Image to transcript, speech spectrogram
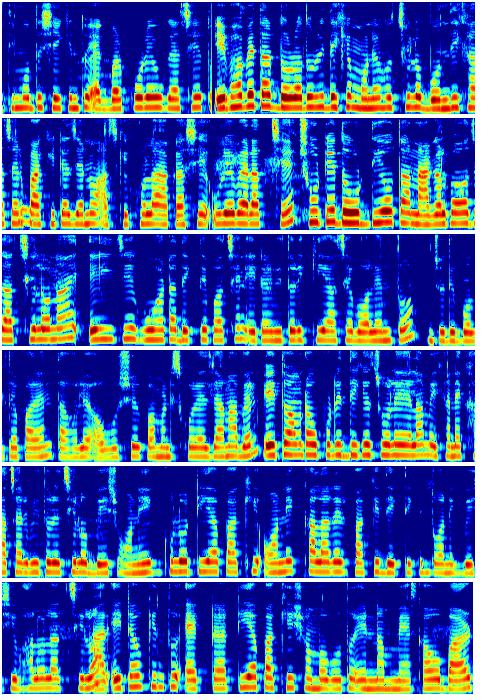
ইতিমধ্যে সে কিন্তু একবার পড়েও গেছে। এভাবে তার দৌড়াদৌড়ি দেখে মনে হচ্ছিল বন্দি খাঁচার পাখিটা যেন আজকে খোলা আকাশে উড়ে বেড়াচ্ছে। ছুটে দৌড় দিয়েও তার নাগাল পাওয়া যাচ্ছিল না। এই যে গুহাটা দেখতে পাচ্ছেন, এটার ভিতরে কি আছে বলেন তো? যদি বলতে পারেন, তাহলে অবশ্যই কমেন্টস করে জানাবেন। এই তো আমরা উপরের দিকে চলে এলাম। এখানে খাঁচার ভিতরে ছিল বেশ অনেকগুলো টিয়া পাখি, অনেক কালারের পাখি দেখতে কিন্তু অনেক বেশি ভালো লাগছিল। আর এটাও কিন্তু একটা টিয়া পাখি, সম্ভবত এর নাম ম্যাকাও বার্ড।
